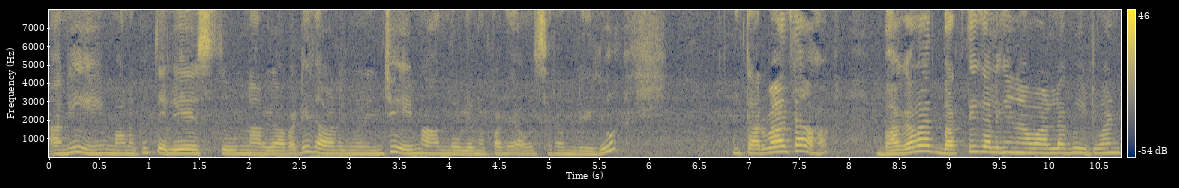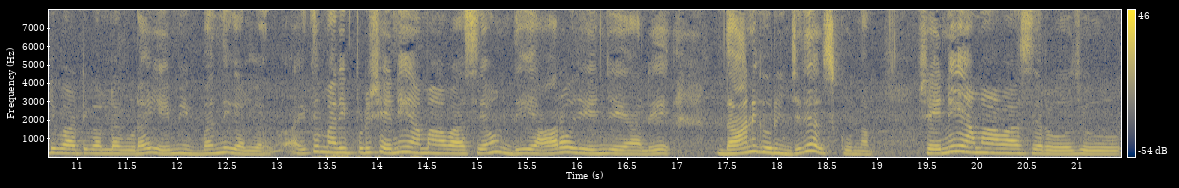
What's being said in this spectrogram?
అని మనకు తెలియజేస్తూ ఉన్నారు కాబట్టి దాని గురించి ఏం ఆందోళన పడే అవసరం లేదు. తర్వాత భగవద్భక్తి కలిగిన వాళ్ళకు ఇటువంటి వాటి వల్ల కూడా ఏమి ఇబ్బంది కలగదు. అయితే మరి ఇప్పుడు శని అమావాస్య ఉంది. ఆ రోజు ఏం చేయాలి? దాని గురించి తెలుసుకుందాం. శని అమావాస్య రోజు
